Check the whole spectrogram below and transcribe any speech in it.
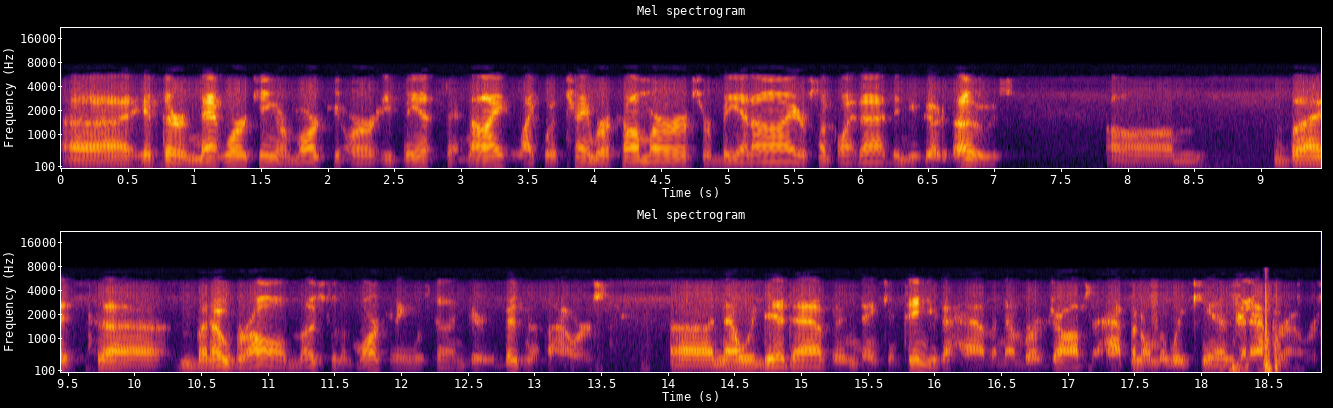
uh, if they're networking or market or events at night, like with Chamber of Commerce or BNI or something like that, then you go to those. Um, but uh, but overall, most of the marketing was done during business hours. Uh, now we did have and, and continue to have a number of jobs that happen on the weekends and after hours.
